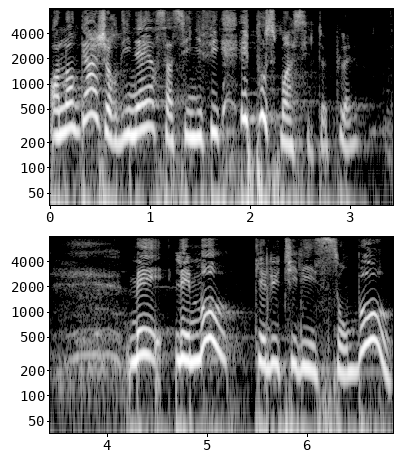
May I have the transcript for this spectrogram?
En langage ordinaire, ça signifie Épouse-moi, s'il te plaît. Mais les mots qu'elle utilise sont beaux.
